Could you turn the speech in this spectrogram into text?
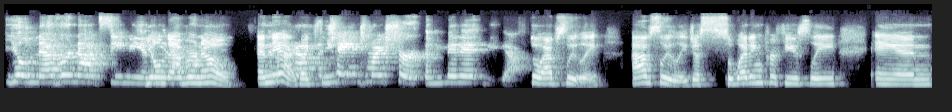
you'll never not see me. You'll never know. And I yeah, like to change my shirt the minute. Yeah. so absolutely, absolutely, just sweating profusely. And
